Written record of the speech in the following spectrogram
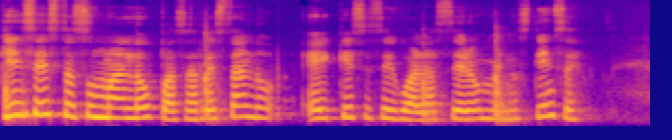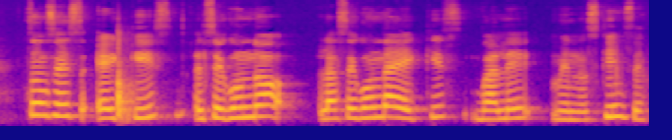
15 está sumando, pasa restando, x es igual a 0 menos 15. Entonces x, la segunda x vale menos 15.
